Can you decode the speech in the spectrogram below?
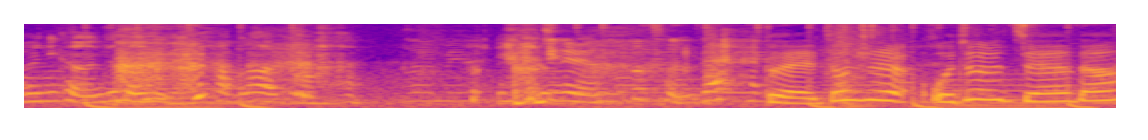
我说你可能镜头里面看不到他。这个人不存在。对，就是我就是觉得，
